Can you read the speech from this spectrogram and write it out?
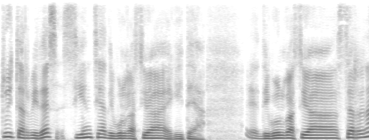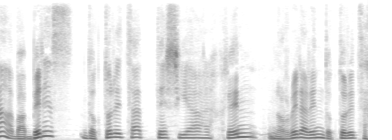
Twitter bidez zientzia divulgazioa egitea. E, divulgazioa zerrena, ba, berez doktoretza tesiaren, norberaren doktoretza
